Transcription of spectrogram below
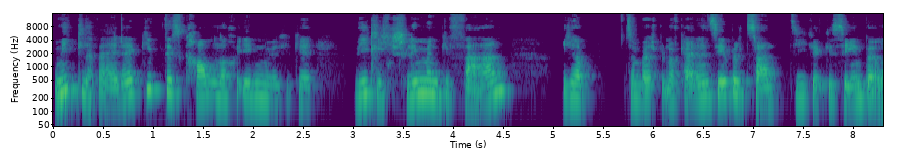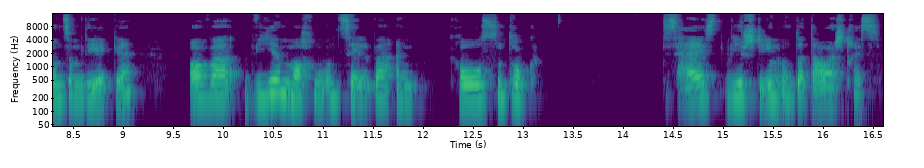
mittlerweile gibt es kaum noch irgendwelche wirklich schlimmen Gefahren. Ich habe zum Beispiel noch keinen Säbelzahntiger gesehen bei uns um die Ecke, aber wir machen uns selber einen großen Druck. Das heißt, wir stehen unter Dauerstress.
